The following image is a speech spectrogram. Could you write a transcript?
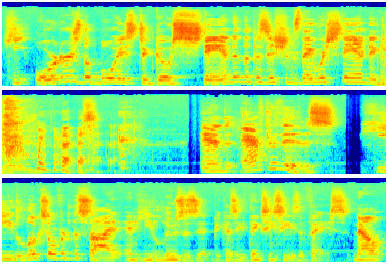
He orders the boys to go stand in the positions they were standing in. Oh and after this, he looks over to the side and he loses it because he thinks he sees a face. Now,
